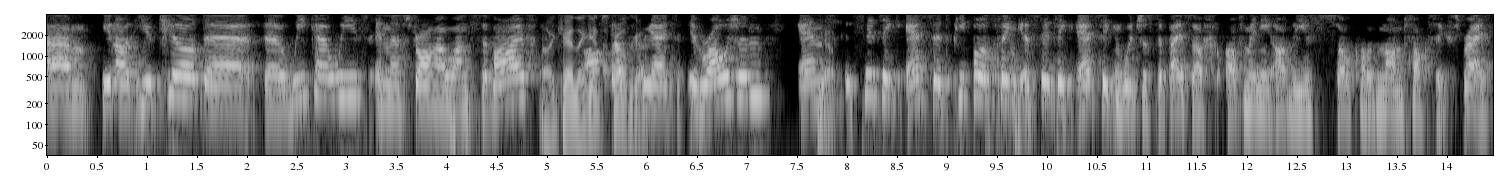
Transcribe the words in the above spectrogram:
um, you know, you kill the the weaker weeds and the stronger ones survive okay, and they get also stronger. create erosion and Yeah. acetic acid. People think acetic acid, which is the base of, of many of these so-called non-toxic sprays,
